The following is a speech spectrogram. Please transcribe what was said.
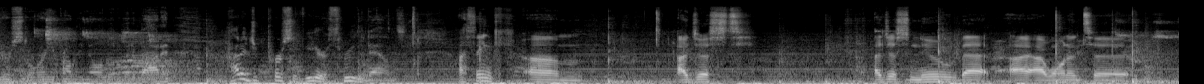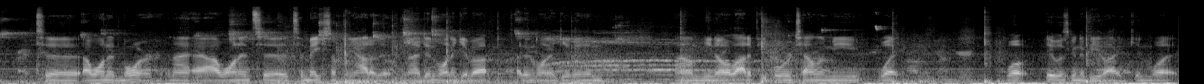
your story, you probably know a little bit about it. How did you persevere through the downs? I think. Um, I just I just knew that I, I wanted to to I wanted more, and I, I wanted to, to make something out of it, and I didn't want to give up. I didn't want to give in. Um, you know, a lot of people were telling me what what it was going to be like and what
